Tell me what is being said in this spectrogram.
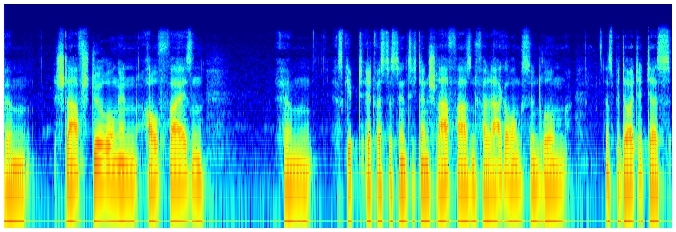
ähm, Schlafstörungen aufweisen. Ähm, es gibt etwas, das nennt sich dann Schlafphasenverlagerungssyndrom. Das bedeutet, dass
